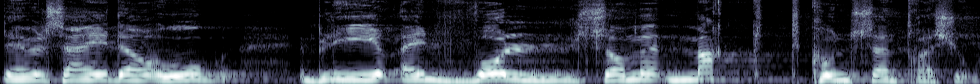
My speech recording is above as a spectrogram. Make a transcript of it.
Det vil si, der òg blir en voldsom maktkonsentrasjon.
